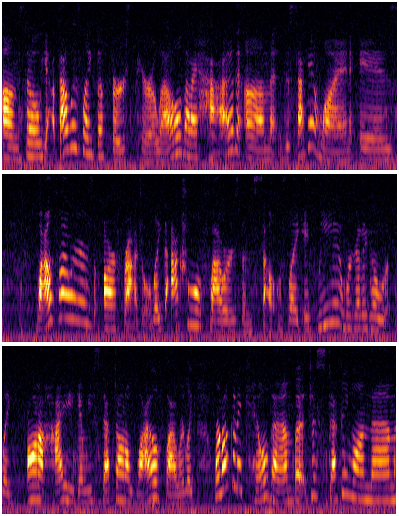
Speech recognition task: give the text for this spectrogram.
Um, so yeah, that was like the first parallel that I had. Um, the second one is wildflowers are fragile, like the actual flowers themselves. Like if we were gonna go like on a hike and we stepped on a wildflower, like we're not gonna kill them, but just stepping on them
